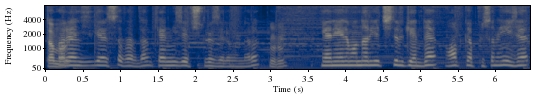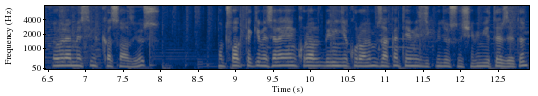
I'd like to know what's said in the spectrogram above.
Tamam. Öğrenciler sıfırdan kendimiz yetiştiriyoruz elemanları. Hı hı. Yani elemanları yetiştirirken de altyapısını iyice öğrenmesini sağlıyoruz. Mutfaktaki mesela en kural, birinci kuralımız zaten temizlik biliyorsunuz şefim yeter zaten.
